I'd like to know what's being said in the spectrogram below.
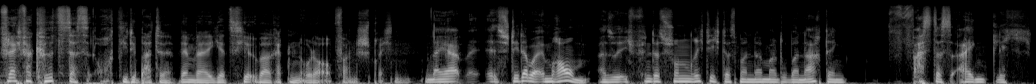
Vielleicht verkürzt das auch die Debatte, wenn wir jetzt hier über Retten oder Opfern sprechen. Naja, es steht aber im Raum. Also ich finde es schon richtig, dass man da mal drüber nachdenkt, was das eigentlich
